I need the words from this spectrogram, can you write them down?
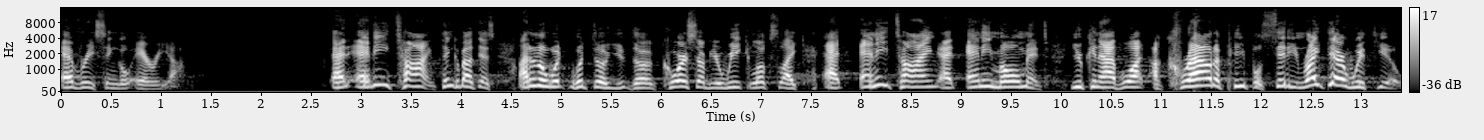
every single area. At any time, think about this. I don't know what, what the, the course of your week looks like. At any time, at any moment, you can have what? A crowd of people sitting right there with you.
